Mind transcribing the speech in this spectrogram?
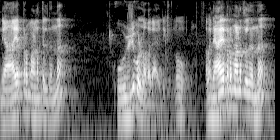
ന്യായപ്രമാണത്തിൽ നിന്ന് ഒഴിവുള്ളവരായിരിക്കുന്നു. അപ്പോൾ ന്യായപ്രമാണത്തിൽ നിന്ന്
